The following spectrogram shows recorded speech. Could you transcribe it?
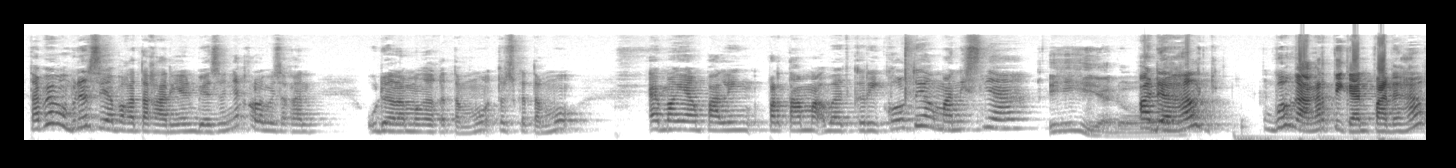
Tapi emang bener sih apa kata Karian biasanya kalau misalkan udah lama nggak ketemu terus ketemu emang yang paling pertama banget ke recall tuh yang manisnya. Iya dong. Padahal gue nggak ngerti kan. Padahal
